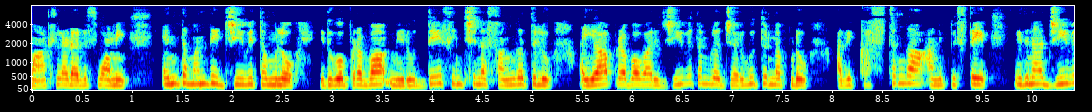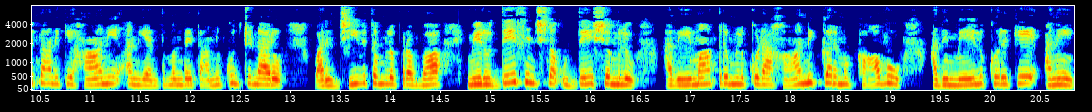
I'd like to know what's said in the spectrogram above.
మాట్లాడారు స్వామి. ఎంతమంది జీవితంలో ఇదిగో ప్రభా మీరు ఉద్దేశించిన సంగతులు అయ్యా ప్రభా వారి జీవితంలో జరుగుతున్నప్పుడు అవి కష్టంగా అనిపిస్తే ఇది నా జీవితానికి హాని అని ఎంతమంది అయితే అనుకుంటున్నారో వారి జీవితంలో ప్రభా మీరు ఉద్దేశించిన ఉద్దేశములు అవి ఏమాత్రములు కూడా హానికరము కావు. అది మేలు కొరకే అని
